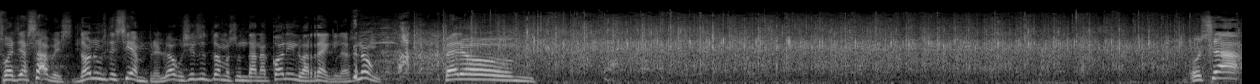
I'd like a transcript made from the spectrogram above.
Pues ya sabes, donus de siempre. Luego, si eso tomas un Danacol y lo arreglas, non? Pero... O xa,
